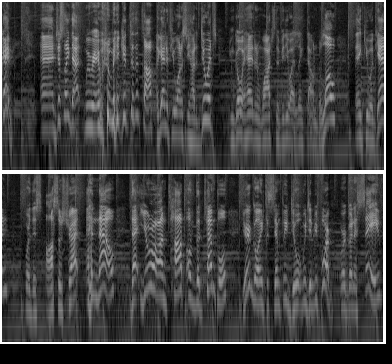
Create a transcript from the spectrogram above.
Okay. And just like that, we were able to make it to the top. Again, if you want to see how to do it, you can go ahead and watch the video I linked down below. Thank you again for this awesome strat. And now that you're on top of the temple, you're going to simply do what we did before. We're going to save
